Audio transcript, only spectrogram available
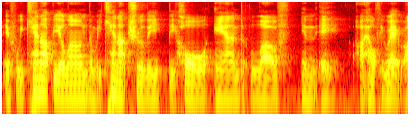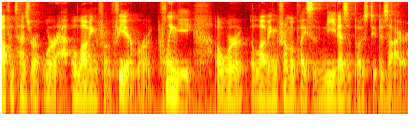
if we cannot be alone, then we cannot truly be whole and love in a a healthy way. Oftentimes, we're, we're loving from fear, we're clingy, uh, we're loving from a place of need as opposed to desire.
